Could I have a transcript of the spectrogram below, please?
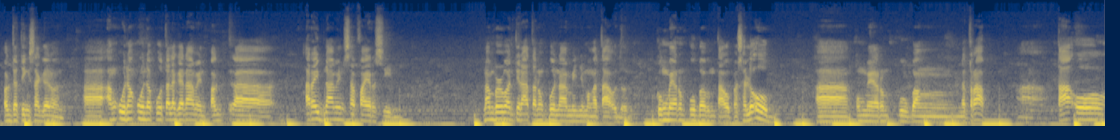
pagdating sa ganon. Ah, ang unang-una po talaga namin, pag ah, arrive namin sa fire scene, number one, tinatanong po namin yung mga tao doon kung meron po bang tao pa sa loob, Ah, kung meron po bang natrap, ah, tao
